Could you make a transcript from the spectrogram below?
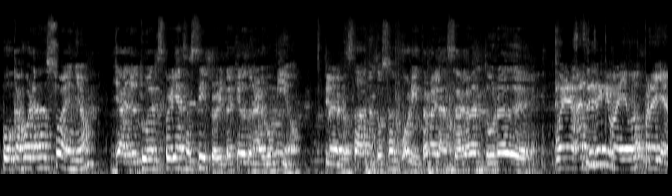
Pocas horas de sueño, ya yo tuve experiencia, sí, pero ahorita quiero tener algo mío. Claro. ¿Sabes? Entonces ahorita me lancé a la aventura de... Bueno, antes de que vayamos para allá,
